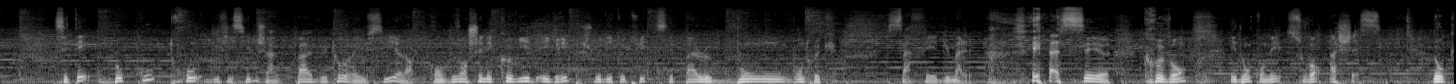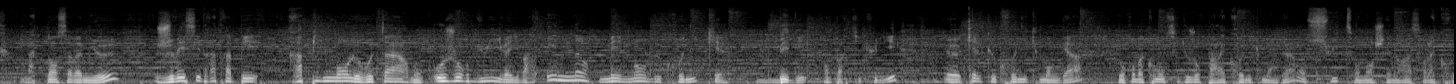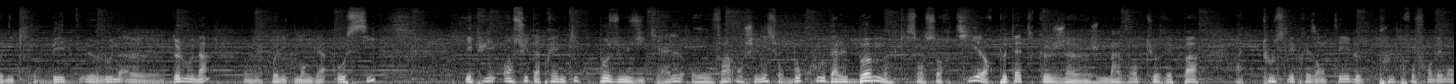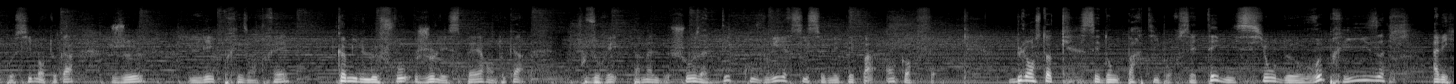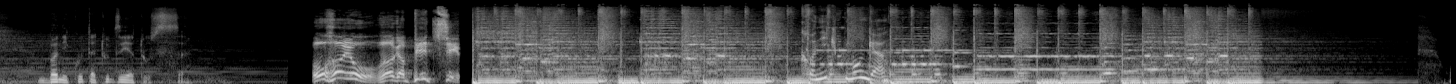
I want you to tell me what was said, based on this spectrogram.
c'était beaucoup trop difficile. J'arrive pas du tout réussi. Alors quand vous enchaînez Covid et grippe, je vous dis tout de suite, c'est pas le bon bon truc. Ça fait du mal. c'est assez euh, crevant et donc on est souvent HS. Donc maintenant ça va mieux. Je vais essayer de rattraper rapidement le retard. Donc aujourd'hui, il va y avoir énormément de chroniques, BD en particulier, euh, quelques chroniques manga. Donc on va commencer toujours par la chronique manga, ensuite on enchaînera sur la chronique euh, euh, de Luna, donc la chronique manga aussi. Et puis ensuite, après une petite pause musicale, on va enchaîner sur beaucoup d'albums qui sont sortis. Alors peut-être que je ne m'aventurerai pas à tous les présenter le plus profondément possible. En tout cas, je les présenterai comme il le faut, je l'espère. En tout cas, vous aurez pas mal de choses à découvrir si ce n'était pas encore fait. Bulle en stock, c'est donc parti pour cette émission de reprise. Allez, bonne écoute à toutes et à tous. Chronique manga.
